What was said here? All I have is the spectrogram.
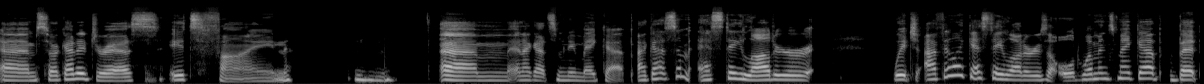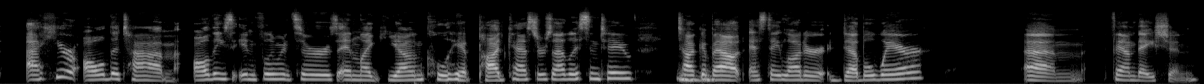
Um, so I got a dress. It's fine. Mhm. Um, and I got some new makeup. I got some Estee Lauder, which I feel like Estee Lauder is an old woman's makeup, but I hear all the time all these influencers and like young cool hip podcasters I listen to talk Mhm. about Estee Lauder Double Wear um foundation.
